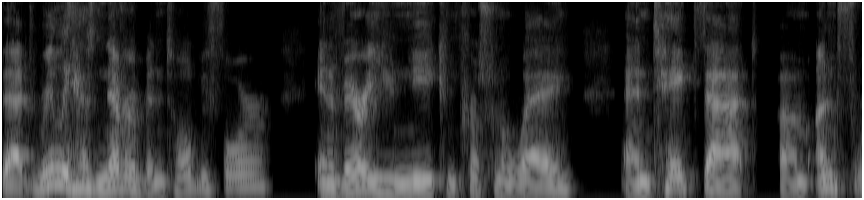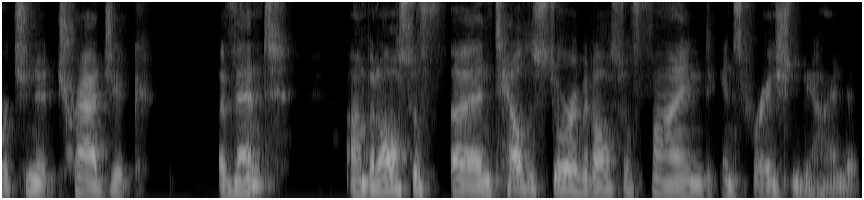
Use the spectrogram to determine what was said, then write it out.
that really has never been told before in a very unique and personal way, and take that um, unfortunate, tragic event, um, but also uh, and tell the story, but also find inspiration behind it,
